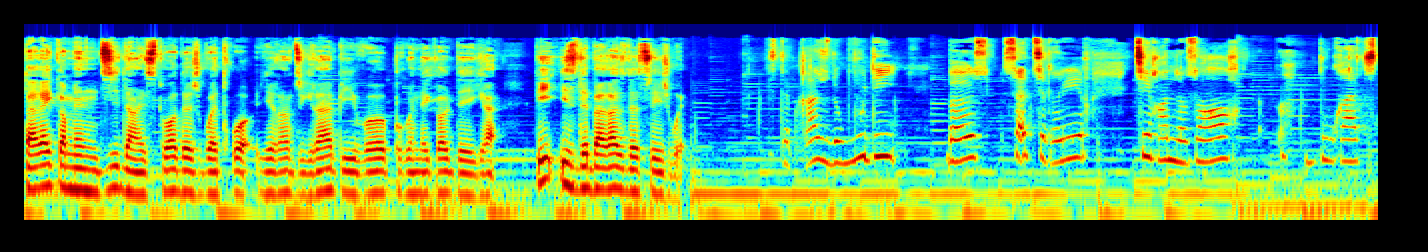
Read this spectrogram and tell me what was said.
pareil comme Andy dans l'histoire de Jouet 3. Il est rendu grand, puis il va pour une école des grands. Puis il se débarrasse de ses jouets. C'était proche de Woody, Buzz, Satirlire, Tyrannosaure, Bourras,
